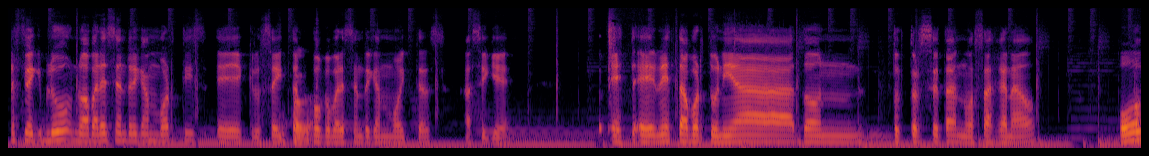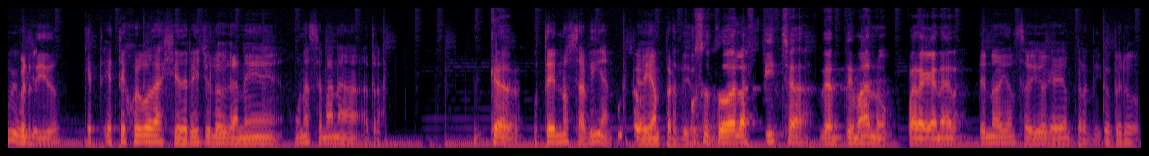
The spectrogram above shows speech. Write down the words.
Perfect Blue no aparece en Rick and Morty's. eh, Crusade Tampoco. tampoco aparece en Rick and Morty's. Así que este- en esta oportunidad, don Doctor Z, nos has ganado. Obvio, porque perdido. este, este juego de ajedrez yo lo gané una semana atrás. Claro. Ustedes no sabían que habían perdido. Puso todas las fichas de antemano para ganar. Ustedes no habían sabido que habían perdido, pero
